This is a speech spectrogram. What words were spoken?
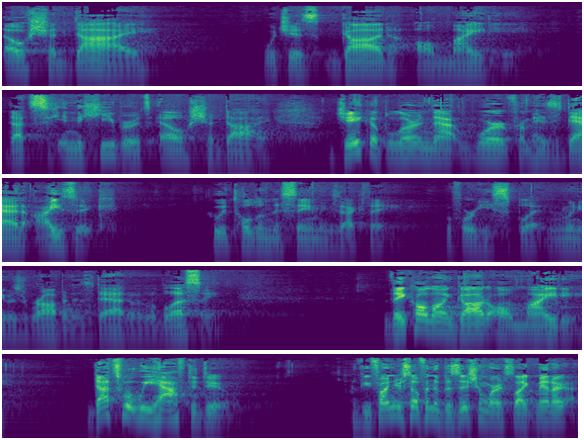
El Shaddai, which is God Almighty. That's in the Hebrew, it's El Shaddai. Jacob learned that word from his dad, Isaac, who had told him the same exact thing before he split and when he was robbing his dad of a blessing. They called on God Almighty. That's what we have to do. If you find yourself in a position where it's like, man, I,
